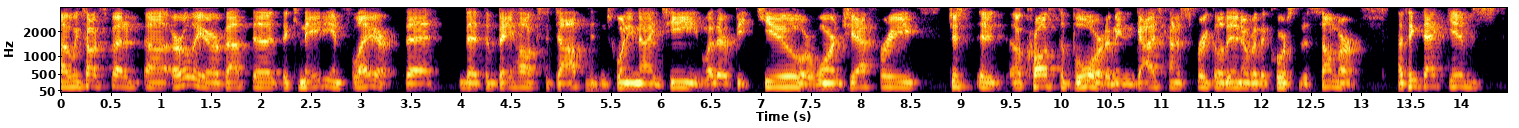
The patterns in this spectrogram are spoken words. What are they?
uh, we talked about it uh, earlier about the the Canadian flair that that the Bayhawks adopted in 2019, whether it be Kew or Warren Jeffrey, just uh, across the board. I mean, the guys kind of sprinkled in over the course of the summer. I think that gives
